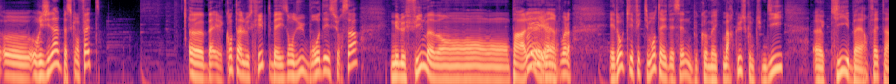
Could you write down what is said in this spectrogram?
euh, original parce qu'en fait, euh, bah, quand tu as le script, bah, ils ont dû broder sur ça, mais le film en, en parallèle, Oui, euh. voilà. Et donc effectivement, tu as eu des scènes comme avec Marcus, comme tu me dis, euh, qui, bah, en fait, a,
